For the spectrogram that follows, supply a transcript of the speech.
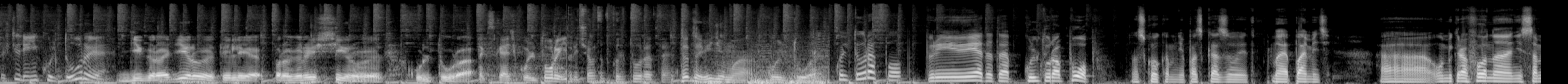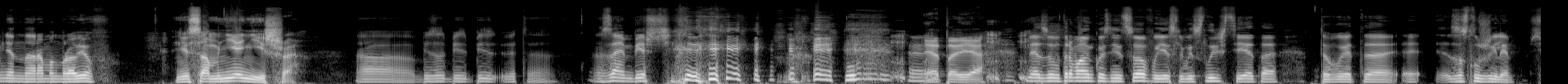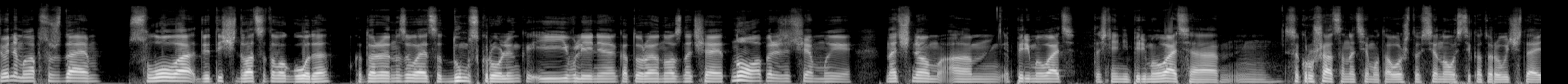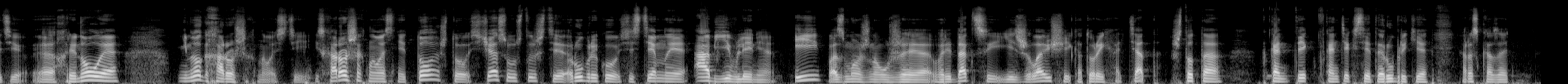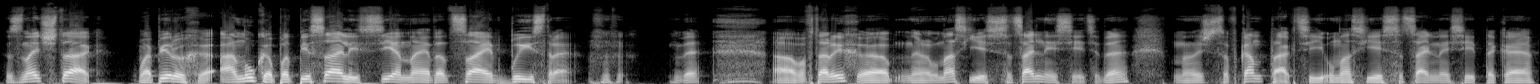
точки зрения культуры. Деградирует или прогрессирует культура? Так сказать, культура. Причем тут культура-то? Это, видимо, культура. Культура поп. Привет, это культура поп, насколько мне подсказывает моя память. А, у микрофона, несомненно, Роман Муравьев. Несомненнейше. А, без, без, без, это... Займ Бешич. Это я. Меня зовут Роман Кузнецов, и если вы слышите это, то вы это э, заслужили. Сегодня мы обсуждаем слово 2020 года, которое называется doom scrolling и явление, которое оно означает. Но прежде чем мы начнем эм, перемывать, точнее не перемывать, а м, сокрушаться на тему того, что все новости, которые вы читаете, э, хреновые, немного хороших новостей. Из хороших новостей то, что сейчас вы услышите рубрику «Системные объявления». И, возможно, уже в редакции есть желающие, которые хотят что-то в, контек- в контексте этой рубрики рассказать. Значит так. Во-первых, а ну-ка подписались все на этот сайт быстро. Да. А, во-вторых, э, у нас есть социальные сети, да. Значит, ВКонтакте у нас есть социальная сеть такая,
